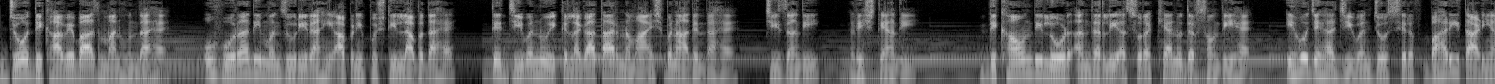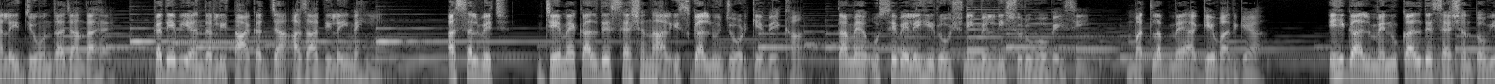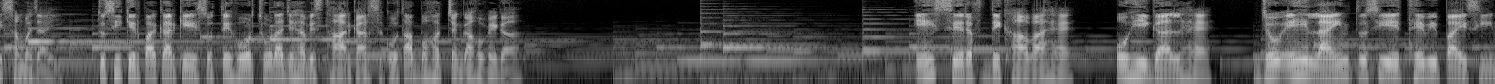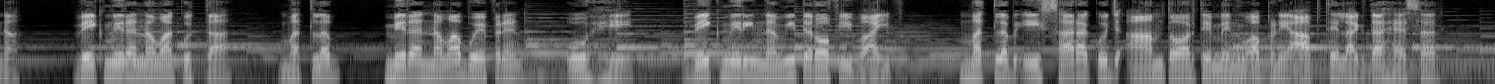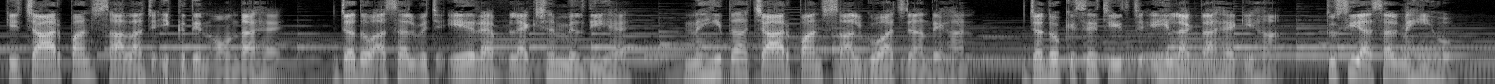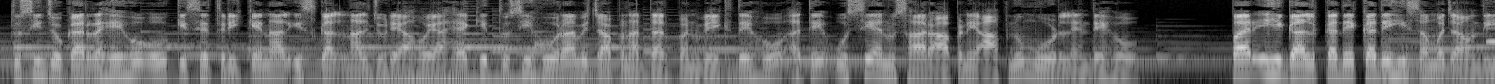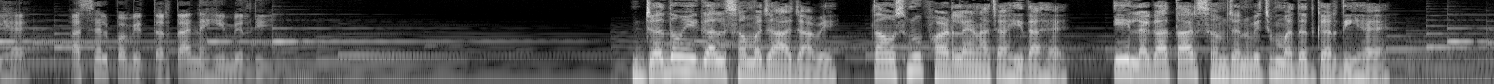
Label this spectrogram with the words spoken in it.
ਜੋ ਦਿਖਾਵੇਬਾਜ਼ ਮਨ ਹੁੰਦਾ ਹੈ, ਉਹ ਹੋਰਾਂ ਦੀ ਮਨਜ਼ੂਰੀ ਰਾਹੀਂ ਆਪਣੀ ਪੁਸ਼ਟੀ ਲੱਭਦਾ ਹੈ ਤੇ ਜੀਵਨ ਨੂੰ ਇੱਕ ਲਗਾਤਾਰ ਨਮਾਇਸ਼ ਬਣਾ ਦਿੰਦਾ ਹੈ, ਚੀਜ਼ਾਂ ਦੀ, ਰਿਸ਼ਤਿਆਂ ਦੀ। ਦਿਖਾਉਣ ਦੀ ਲੋੜ ਅੰਦਰਲੀ ਅਸੁਰੱਖਿਆ ਨੂੰ ਦਰਸਾਉਂਦੀ ਹੈ, ਇਹੋ ਜਿਹਾ ਜੀਵਨ ਜੋ ਸਿਰਫ ਬਾਹਰੀ ਤਾੜੀਆਂ ਲਈ ਜਿਉਂਦਾ ਜਾਂਦਾ ਹੈ, ਕਦੇ ਵੀ ਅੰਦਰਲੀ ਤਾਕਤ ਜਾਂ ਆਜ਼ਾਦੀ ਲਈ ਨਹੀਂ। ਅਸਲ ਵਿੱਚ, ਜੇ ਮੈਂ ਕੱਲ ਦੇ ਸੈਸ਼ਨ ਨਾਲ ਇਸ ਗੱਲ ਨੂੰ ਜੋੜ ਕੇ ਵੇਖਾਂ, ਤਾਂ ਮੈਂ ਉਸੇ ਵੇਲੇ ਹੀ ਰੋਸ਼ਨੀ ਮਿਲਣੀ ਸ਼ੁਰੂ ਹੋ ਗਈ ਸੀ, ਮਤਲਬ ਮੈਂ ਅੱਗੇ ਵਧ ਗਿਆ। ਇਹ ਗੱਲ ਮੈਨੂੰ ਕੱਲ ਦੇ ਸੈਸ਼ਨ ਤੋਂ ਵੀ ਸਮਝ ਆਈ। ਤੁਸੀਂ ਕਿਰਪਾ ਕਰਕੇ ਇਸ ਉੱਤੇ ਹੋਰ ਥੋੜਾ ਜਿਹਾ ਵਿਸਥਾਰ ਕਰ ਸਕੋ ਤਾਂ ਬਹੁਤ ਚੰਗਾ ਹੋਵੇਗਾ। ਇਹ ਸਿਰਫ ਦਿਖਾਵਾ ਹੈ, ਉਹੀ ਗੱਲ ਹੈ, ਜੋ ਇਹ ਲਾਈਨ ਤੁਸੀਂ ਇੱਥੇ ਵੀ ਪਾਈ ਸੀ ਨਾ। ਵੇਖ ਮੇਰਾ ਨਵਾਂ ਕੁੱਤਾ, ਮਤਲਬ ਮੇਰਾ ਨਵਾਂ ਬॉयਫ੍ਰੈਂਡ ਉਹ ਹੈ। ਵੇਖ ਮੇਰੀ ਨਵੀਂ ਟਰੋਫੀ ਵਾਈਫ ਮਤਲਬ ਇਹ ਸਾਰਾ ਕੁਝ ਆਮ ਤੌਰ ਤੇ ਮੈਨੂੰ ਆਪਣੇ ਆਪ ਤੇ ਲੱਗਦਾ ਹੈ, ਸਰ, ਕਿ 4-5 ਸਾਲਾਂ 'ਚ ਇੱਕ ਦਿਨ ਆਉਂਦਾ ਹੈ। ਜਦੋਂ ਅਸਲ ਵਿੱਚ ਇਹ ਰਿਫਲੈਕਸ਼ਨ ਮਿਲਦੀ ਹੈ, ਨਹੀਂ ਤਾਂ 4-5 ਸਾਲ ਗੁਆਚ ਜਾਂਦੇ ਹਨ। ਜਦੋਂ ਕਿਸੇ ਚੀਜ਼ 'ਚ ਇਹ ਲੱਗਦਾ ਹੈ ਕਿ ਹਾਂ, ਤੁਸੀਂ ਅਸਲ ਨਹੀਂ ਹੋ ਤੁਸੀਂ ਜੋ ਕਰ ਰਹੇ ਹੋ, ਉਹ ਕਿਸੇ ਤਰੀਕੇ ਨਾਲ ਇਸ ਗੱਲ ਨਾਲ ਜੁੜਿਆ ਹੋਇਆ ਹੈ ਕਿ ਤੁਸੀਂ ਹੋਰਾਂ ਵਿੱਚ ਆਪਣਾ ਦਰਪਣ ਵੇਖਦੇ ਹੋ ਅਤੇ ਉਸੇ ਅਨੁਸਾਰ ਆਪਣੇ ਆਪ ਨੂੰ ਮੋੜ ਲੈਂਦੇ ਹੋ। ਪਰ ਇਹ ਗੱਲ ਕਦੇ-ਕਦੇ ਹੀ ਸਮਝ ਆਉਂਦੀ ਹੈ। ਅਸਲ ਪਵਿੱਤਰਤਾ ਨਹੀਂ ਮਿਲਦੀ। ਜਦੋਂ ਇਹ ਗੱਲ ਸਮਝ ਆ ਜਾਵੇ, ਤਾਂ ਉਸ ਨੂੰ ਫੜ ਲੈਣਾ ਚਾਹੀਦਾ ਹੈ। ਇਹ ਲਗਾਤਾਰ ਸਮਝਣ ਵਿੱਚ ਮਦਦ ਕਰਦੀ ਹੈ।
